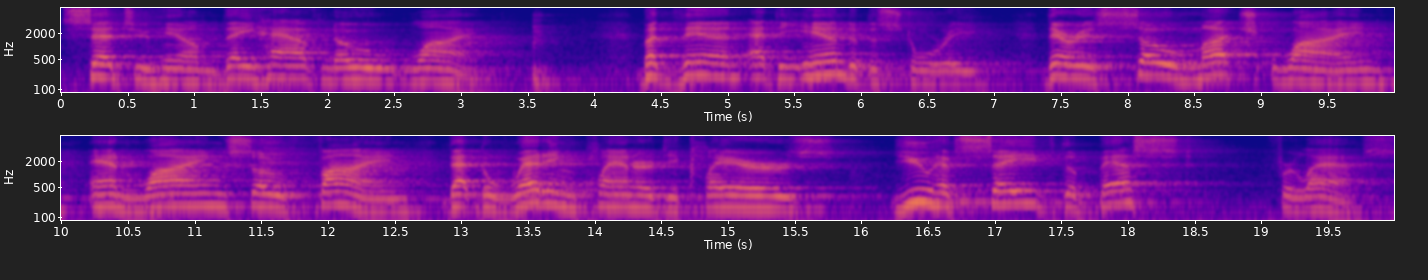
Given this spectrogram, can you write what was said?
said to him, They have no wine. But then at the end of the story, there is so much wine and wine so fine that the wedding planner declares, You have saved the best for last.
